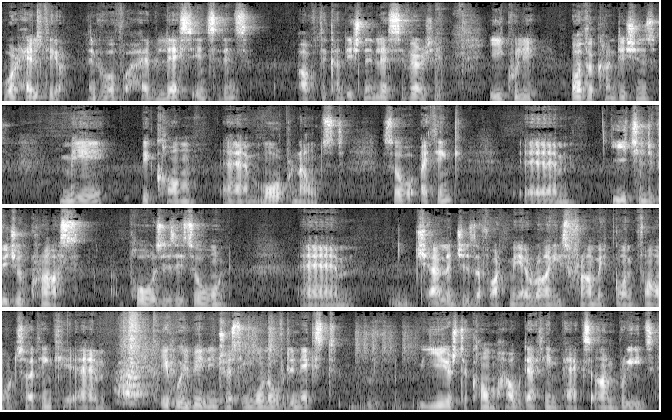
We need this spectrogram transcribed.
who are healthier and who have, have less incidence of the condition and less severity? Equally, other conditions may become um, more pronounced. So I think um, each individual cross poses its own um, challenges of what may arise from it going forward. So I think um, it will be an interesting one over the next years to come how that impacts on breeds,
